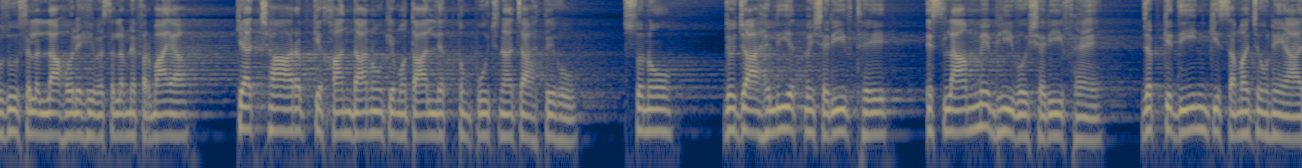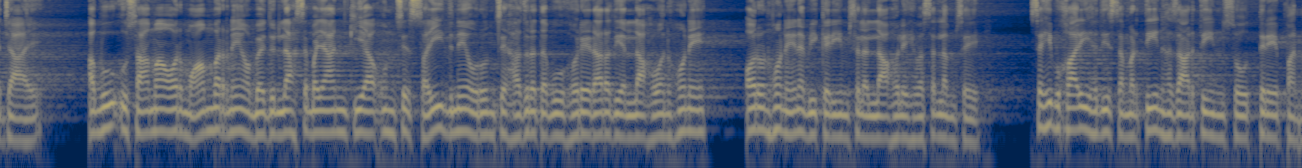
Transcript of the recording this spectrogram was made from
حضور صلی اللہ علیہ وسلم نے فرمایا کہ اچھا عرب کے خاندانوں کے متعلق تم پوچھنا چاہتے ہو۔ سنو، جو جاہلیت میں شریف تھے، اسلام میں بھی وہ شریف ہیں، جبکہ دین کی سمجھ انہیں آ جائے۔ ابو اسامہ اور معمر نے عبید اللہ سے بیان کیا، ان سے سعید نے اور ان سے حضرت ابو حریرہ رضی اللہ عنہ نے اور انہوں نے نبی کریم صلی اللہ علیہ وسلم سے صحیح بخاری حدیث نمبر تین ہزار تین سو تریپن۔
